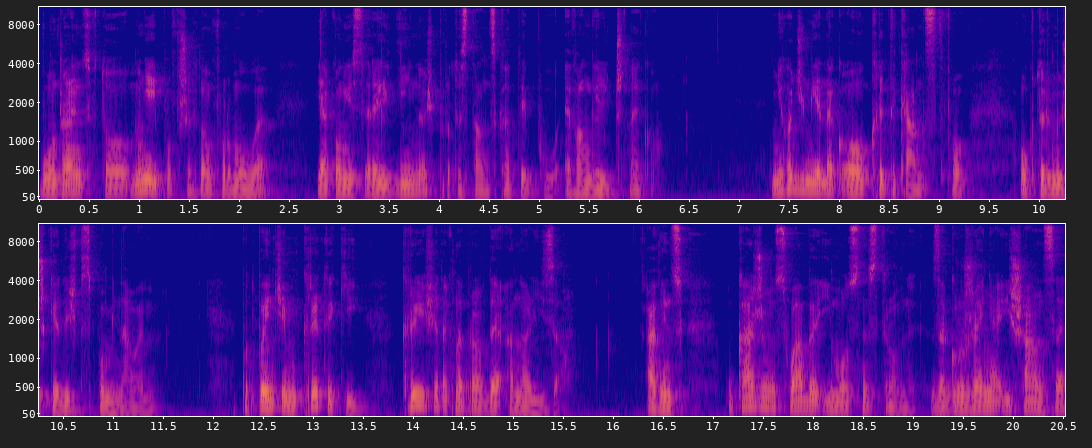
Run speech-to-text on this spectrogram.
włączając w to mniej powszechną formułę, jaką jest religijność protestancka typu ewangelicznego. Nie chodzi mi jednak o krytykanstwo, o którym już kiedyś wspominałem. Pod pojęciem krytyki kryje się tak naprawdę analiza, a więc ukażę słabe i mocne strony, zagrożenia i szanse,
